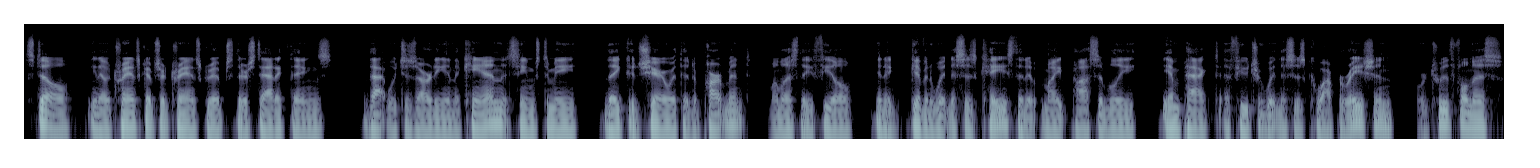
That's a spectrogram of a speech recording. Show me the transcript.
Still, you know, transcripts are transcripts, they're static things. That which is already in the can, it seems to me, they could share with the department unless they feel in a given witness's case that it might possibly impact a future witness's cooperation or truthfulness.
